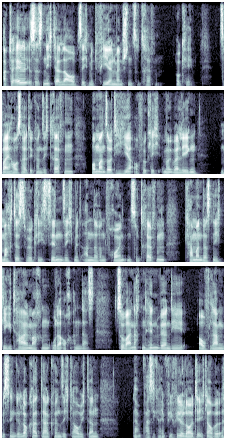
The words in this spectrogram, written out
Aktuell ist es nicht erlaubt, sich mit vielen Menschen zu treffen. Okay, zwei Haushalte können sich treffen und man sollte hier auch wirklich immer überlegen, macht es wirklich Sinn, sich mit anderen Freunden zu treffen? Kann man das nicht digital machen oder auch anders? Zu Weihnachten hin werden die Auflagen ein bisschen gelockert. Da können sich, glaube ich, dann, ja, weiß ich gar nicht, wie viele Leute, ich glaube,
